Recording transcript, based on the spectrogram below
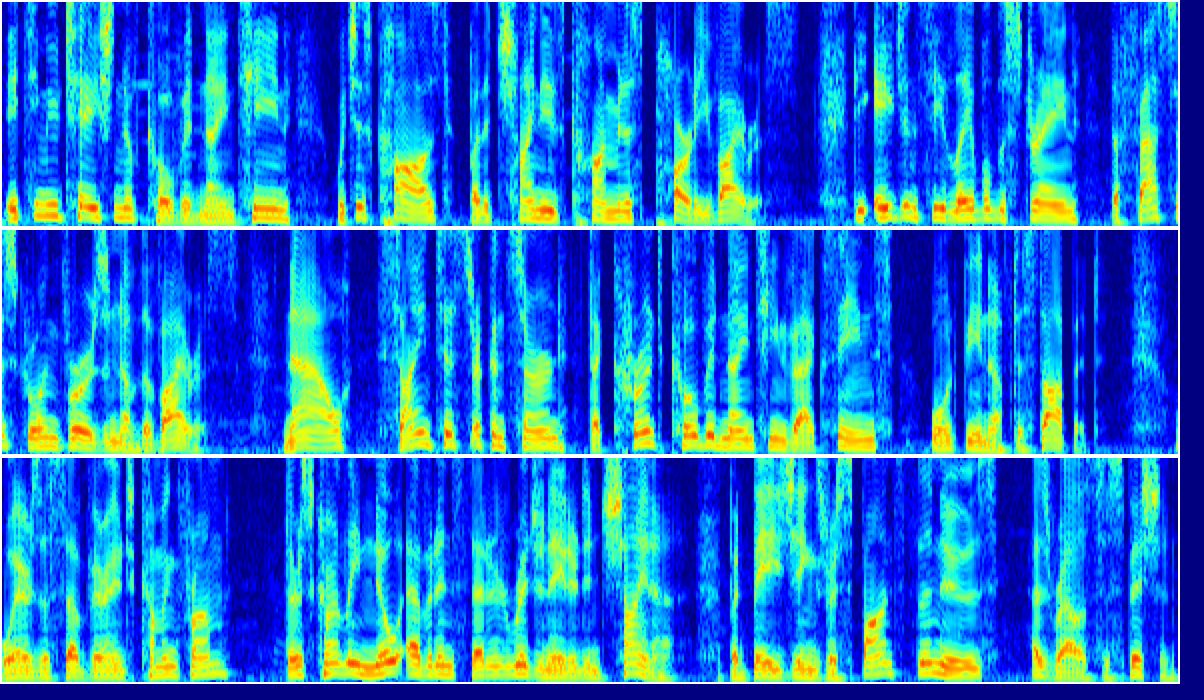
It's a mutation of COVID 19, which is caused by the Chinese Communist Party virus. The agency labeled the strain the fastest growing version of the virus. Now, scientists are concerned that current COVID 19 vaccines won't be enough to stop it. Where's the subvariant coming from? There's currently no evidence that it originated in China, but Beijing's response to the news has roused suspicion.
